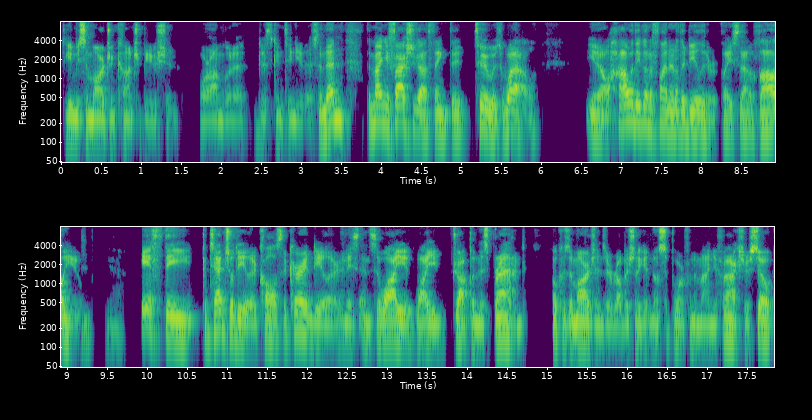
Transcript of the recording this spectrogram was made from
to give me some margin contribution or I'm going to discontinue this. And then the manufacturer's got to think that too as well. You know, how are they going to find another dealer to replace that volume? Yeah. If the potential dealer calls the current dealer and and so why you why you dropping this brand? because the margins are rubbish. I get no support from the manufacturer. So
